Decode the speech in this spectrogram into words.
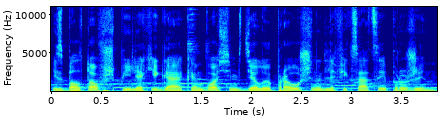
Из болтов, шпилек и гаек М8 сделаю проушины для фиксации пружин.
